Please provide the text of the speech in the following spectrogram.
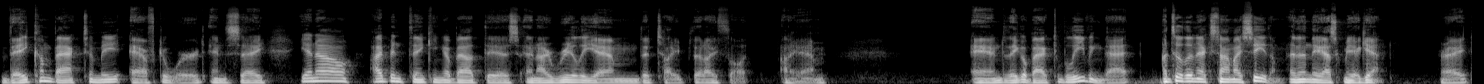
they come back to me afterward and say, you know, I've been thinking about this and I really am the type that I thought I am. And they go back to believing that until the next time I see them. And then they ask me again, right?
